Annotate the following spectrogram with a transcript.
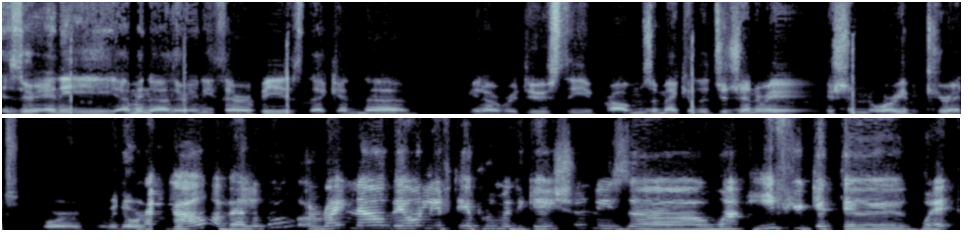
Is there any? I mean, are there any therapies that can uh, you know reduce the problems of macular degeneration or even cure it or we know right now available. Uh, right now the only fda approved medication is uh, one if you get the wet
